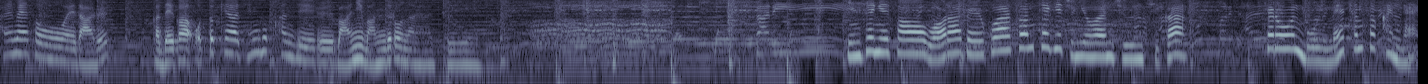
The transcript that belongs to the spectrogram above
삶에서의 나를, 그러니까 내가 어떻게 해야지 행복한지를 많이 만들어놔야지. 인생에서 워라벨과 선택이 중요한 주은 씨가 새로운 모임에 참석한 날.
